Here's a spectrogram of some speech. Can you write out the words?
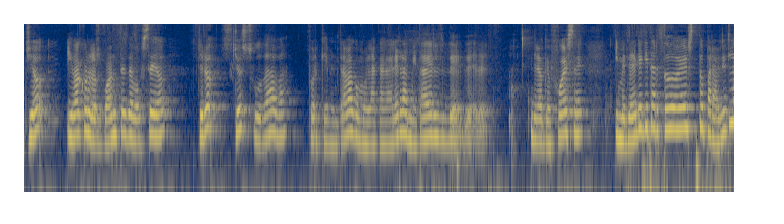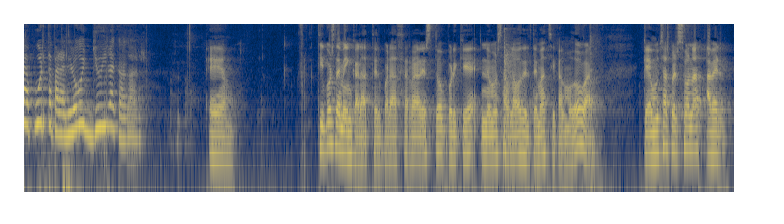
Yo iba con los guantes de boxeo. Yo, lo- yo sudaba porque me entraba como la cagalera a mitad del- de, de- de- de lo que fuese. Y me tenía que quitar todo esto para abrir la puerta para luego yo ir a cagar. Eh, tipos de main character para cerrar esto, porque no hemos hablado del tema Chica Almodóvar. Que hay muchas personas. A ver,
